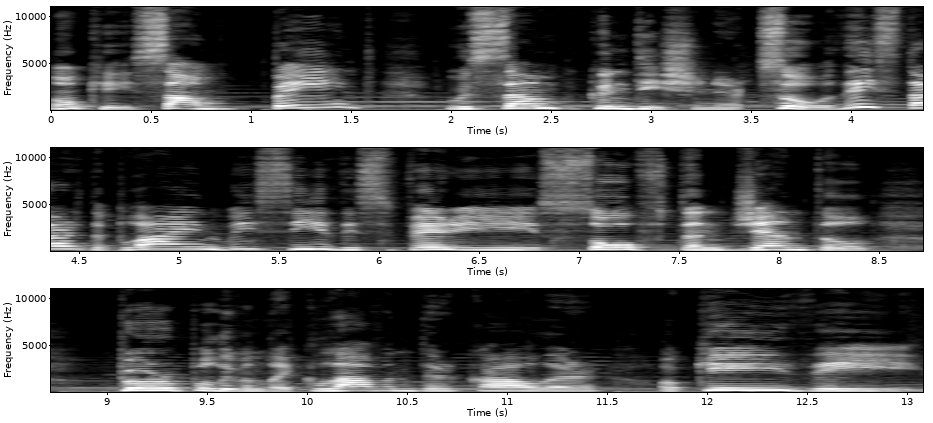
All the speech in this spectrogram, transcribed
okay some paint with some conditioner so they start applying we see this very soft and gentle purple, even like lavender color. Okay, they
